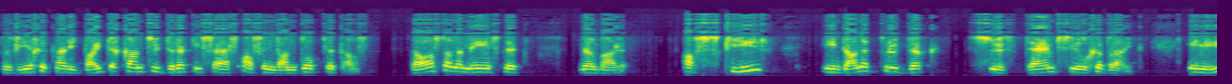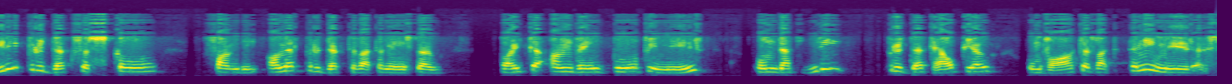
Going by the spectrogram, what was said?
beweeg dit na die buitekant toe, druk die verf af en dan dop dit af. Daar sal 'n mens dit nou maar afskuur en dan 'n produk soos damp seal gebruik. En hierdie produk verskil van die ander produkte wat 'n mens nou buite aanwend bo op die muur omdat hierdie produk help jou om water wat in die muur is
